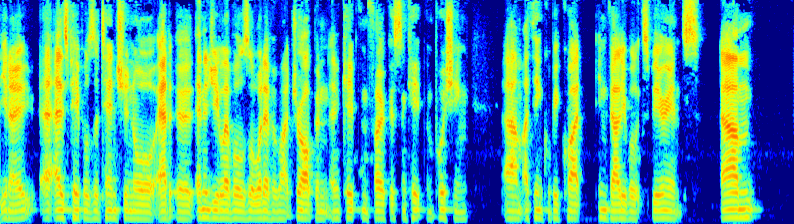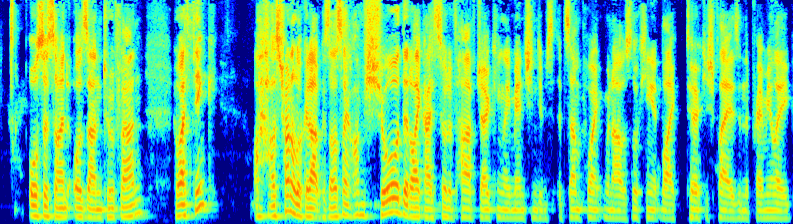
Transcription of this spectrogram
you know, as people's attention or at, uh, energy levels or whatever might drop, and, and, keep them focused and keep them pushing, um, I think will be quite invaluable experience. Um, also signed Ozan Tufan, who I think I was trying to look it up because I was like, I'm sure that like I sort of half jokingly mentioned him at some point when I was looking at like Turkish players in the Premier League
